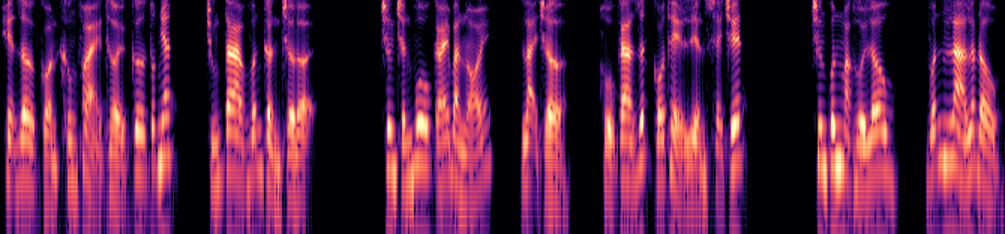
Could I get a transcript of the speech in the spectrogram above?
hiện giờ còn không phải thời cơ tốt nhất, chúng ta vẫn cần chờ đợi. Trương chấn vô cái bàn nói, lại chờ, hổ ca rất có thể liền sẽ chết. Trương quân mặc hồi lâu, vẫn là lắc đầu,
